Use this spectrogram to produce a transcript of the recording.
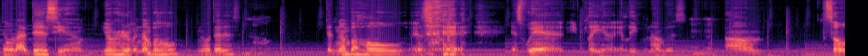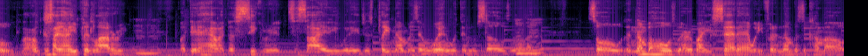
And then when I did see him, you ever heard of a number hole? You know what that is? No. The number hole is is where you play your illegal numbers. Mm-hmm. Um, so uh, just like how you play the lottery, Mm-hmm. but they have like a secret society where they just play numbers and win within themselves and. Mm-hmm. So the number holes where everybody sat at, waiting for the numbers to come out,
